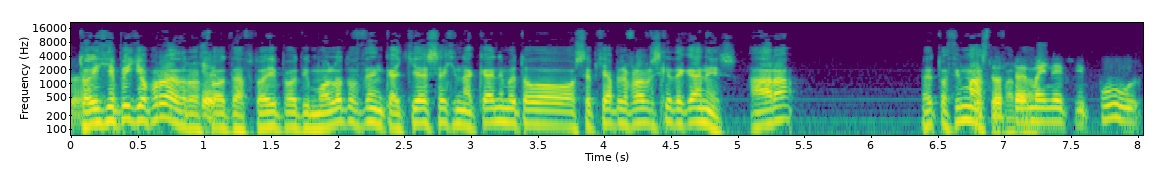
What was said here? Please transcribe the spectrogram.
Ε, το είχε πει και ο πρόεδρος τότε αυτό. Είπε ότι η Μολότοφ δεν είναι κακές, έχει να κάνει με το σε ποια πλευρά βρίσκεται κανείς. Άρα. Ε, το θυμάστε. το θέμα είναι τι, που,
